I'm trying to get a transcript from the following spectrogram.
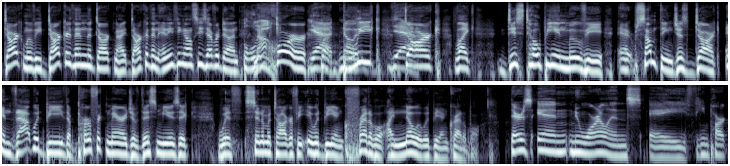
dark movie, darker than The Dark Knight, darker than anything else he's ever done. Not Bleak. horror, Yeah, but no, bleak, yeah. dark, like dystopian movie, uh, something just dark. And that would be the perfect marriage of this music with cinematography. It would be incredible. I know it would be incredible. There's in New Orleans a theme park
